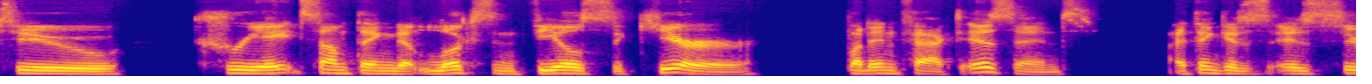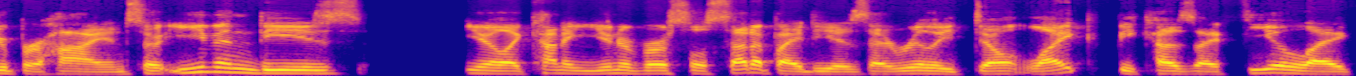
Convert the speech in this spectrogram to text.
to create something that looks and feels secure, but in fact isn't, I think is is super high. And so even these, you know, like kind of universal setup ideas I really don't like because I feel like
